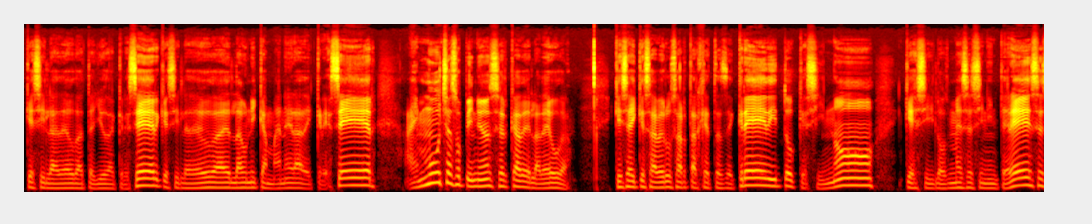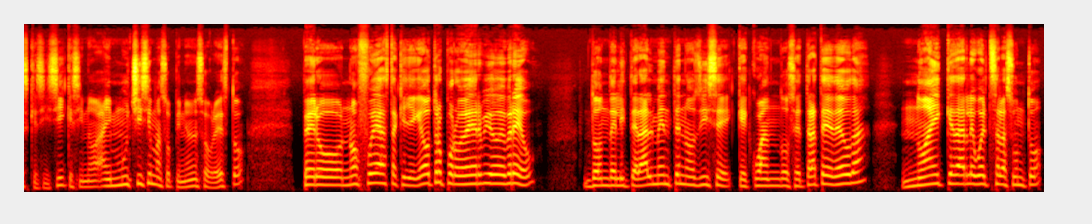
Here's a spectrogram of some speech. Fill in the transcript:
que si la deuda te ayuda a crecer, que si la deuda es la única manera de crecer. Hay muchas opiniones acerca de la deuda, que si hay que saber usar tarjetas de crédito, que si no, que si los meses sin intereses, que si sí, que si no. Hay muchísimas opiniones sobre esto, pero no fue hasta que llegué a otro proverbio hebreo donde literalmente nos dice que cuando se trate de deuda, no hay que darle vueltas al asunto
